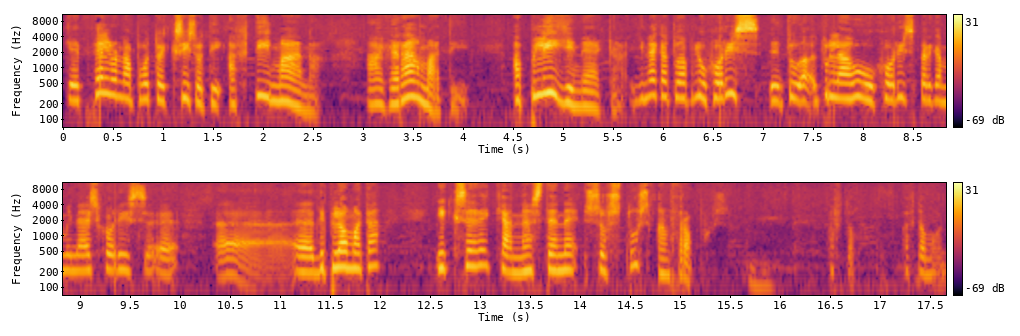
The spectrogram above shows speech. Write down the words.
και θέλω να πω το εξής, ότι αυτή η μάνα, αγράμματη, απλή γυναίκα, γυναίκα του απλού, χωρίς, ε, του, του λαού, χωρίς περγαμηνές, χωρίς ε, ε, ε, διπλώματα, ήξερε και ανάστενε σωστούς ανθρώπους. Αυτό. Αυτό μόνο.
